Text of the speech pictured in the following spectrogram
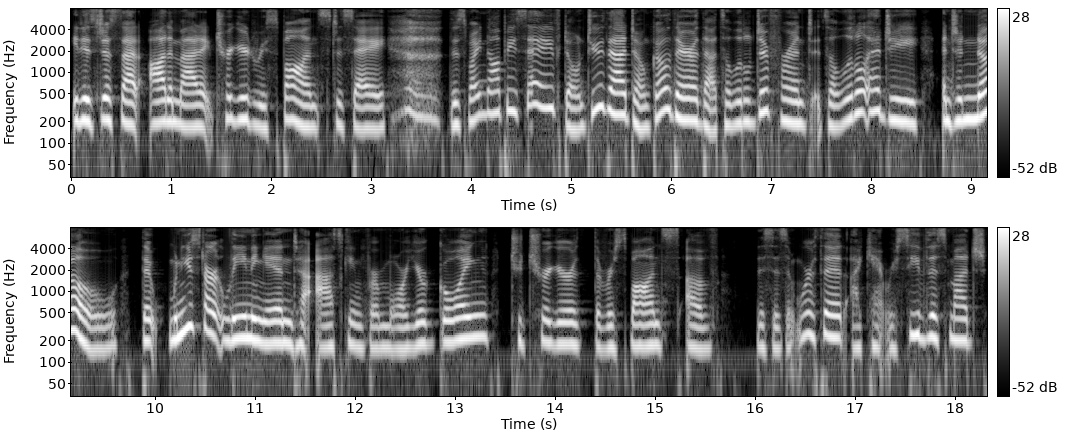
It is just that automatic triggered response to say, this might not be safe. Don't do that. Don't go there. That's a little different. It's a little edgy. And to know that when you start leaning into asking for more, you're going to trigger the response of, this isn't worth it. I can't receive this much.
